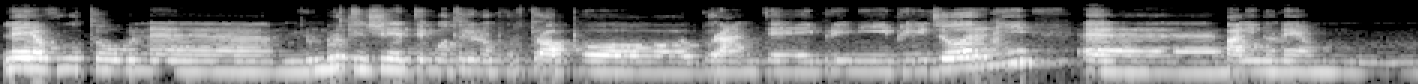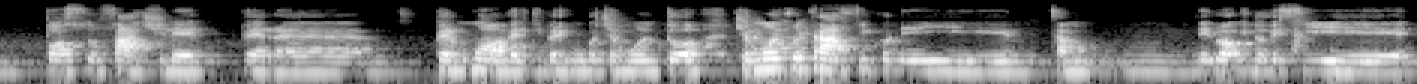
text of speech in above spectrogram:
Lei ha avuto un, eh, un brutto incidente in motorino purtroppo durante i primi, primi giorni. Eh, Bali non è un posto facile per, per muoverti perché comunque c'è molto, c'è molto traffico nei, diciamo, nei luoghi dove, si,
